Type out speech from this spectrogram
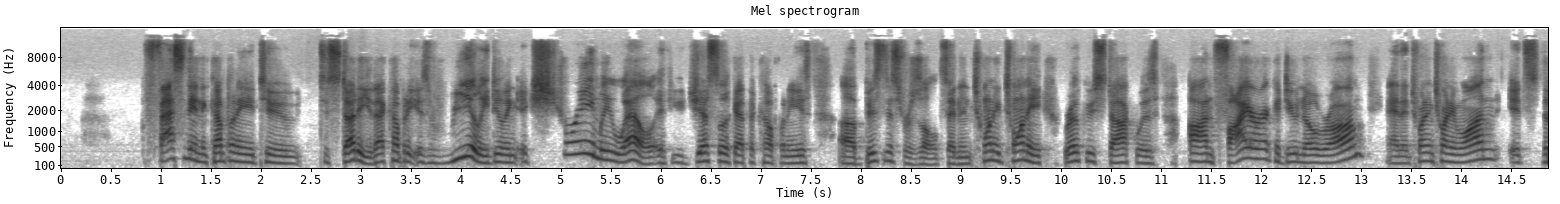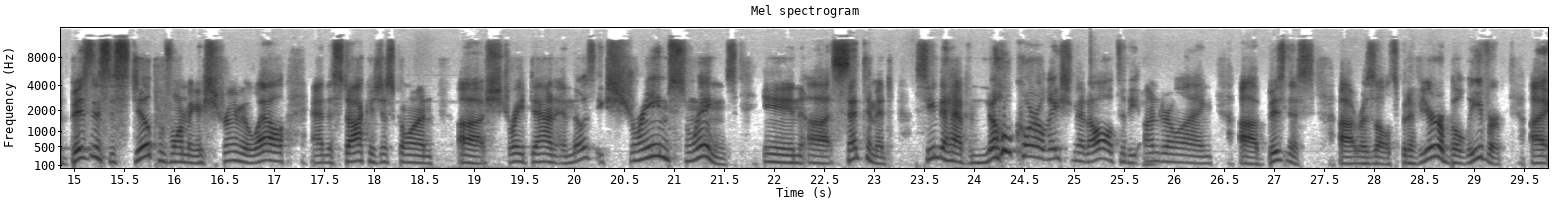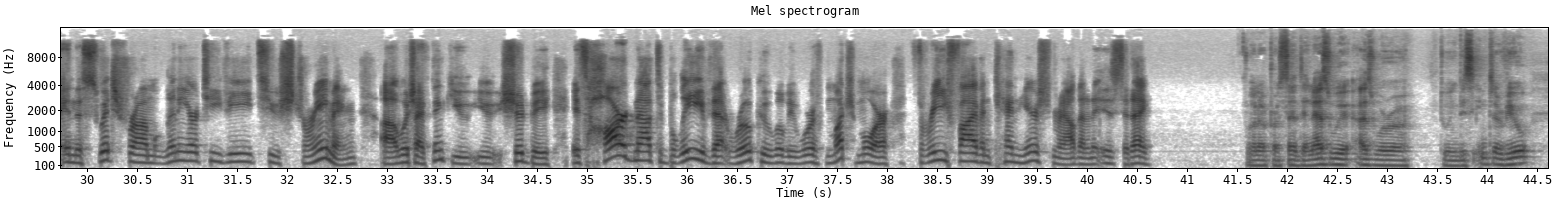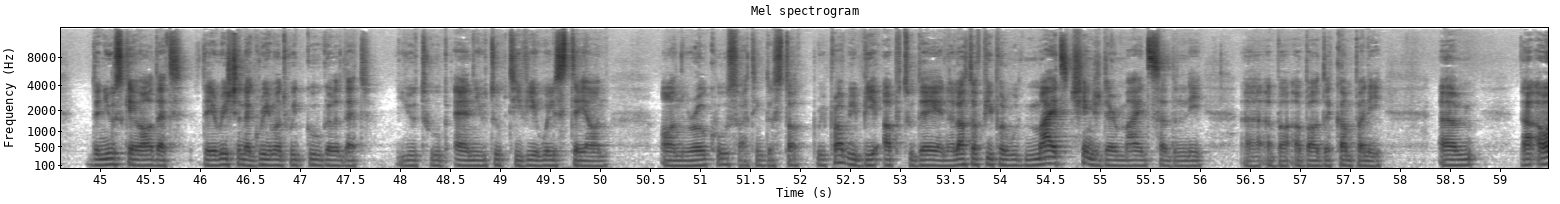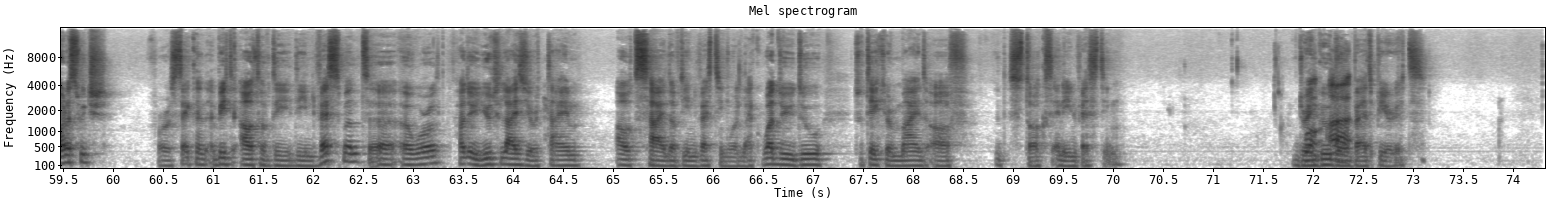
fascinating company to to study. That company is really doing extremely well if you just look at the company's uh, business results. And in 2020, Roku stock was on fire and could do no wrong. And in 2021, it's the business is still performing extremely well, and the stock is just going uh, straight down. And those extreme swings in uh, sentiment seem to have no correlation at all to the underlying uh, business uh, results. But if you're a believer uh, in the switch from linear TV to streaming, uh, which I think you you should be, it's hard not to believe that Roku will be worth much more three, five, and ten years from now than it is today. One hundred percent. And as we as we're doing this interview, the news came out that they reached an agreement with Google that YouTube and YouTube TV will stay on on Roku. So I think the stock will probably be up today, and a lot of people would might change their mind suddenly uh, about about the company. Um, now I want to switch for a second a bit out of the the investment uh, uh, world. How do you utilize your time outside of the investing world? Like, what do you do to take your mind off stocks and investing during well, good or uh, bad periods?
